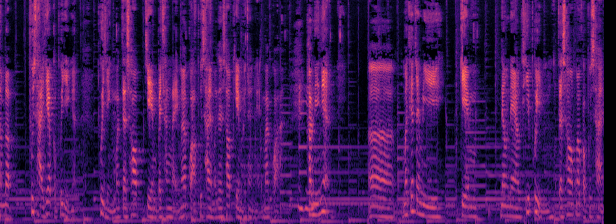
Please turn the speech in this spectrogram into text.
สำหรับผู้ชายเทียบกับผู้หญิงอะผู้หญิงมักจะชอบเกมไปทางไหนมากกว่า ผู้ชายมักจะชอบเกมไปทางไหนมากกว่า คราวนี้เนี่ยเอ่อมันก็จะมีเกมแนวแนวๆที่ผู้หญิงจะชอบมากกว่าผู้ชาย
